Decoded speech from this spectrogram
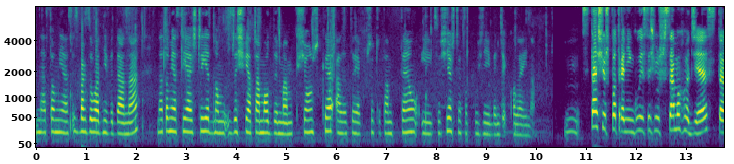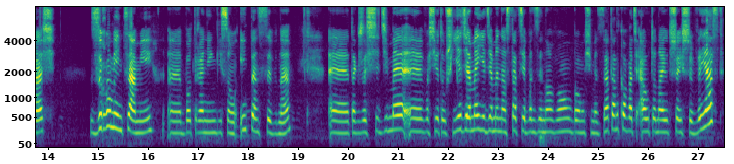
Natomiast jest bardzo ładnie wydana. Natomiast ja jeszcze jedną ze świata mody mam książkę, ale to jak przeczytam tę i coś jeszcze, to później będzie kolejna. Staś już po treningu, jesteśmy już w samochodzie. Staś z rumieńcami, e, bo treningi są intensywne. E, Także siedzimy, e, właściwie to już jedziemy. Jedziemy na stację benzynową, bo musimy zatankować auto na jutrzejszy wyjazd.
